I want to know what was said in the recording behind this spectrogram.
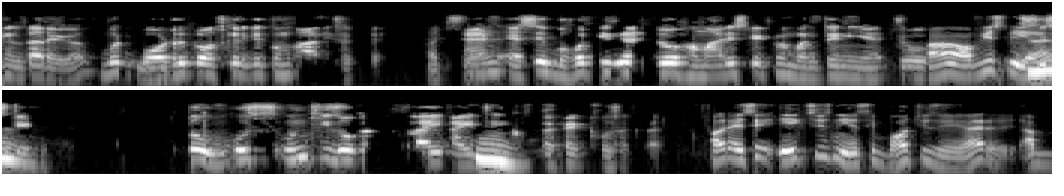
मिलता रहेगा बट बॉर्डर क्रॉस करके तुम आ नहीं सकते। अच्छा एंड ऐसे बहुत चीज़ें जो हमारे स्टेट में बनते नहीं है जो हाँ ऑब्वियसली किसी यार स्टेट तो उस उन चीज़ों का सप्लाई आई थिंक इफ़ेक्ट हो सकता है। और ऐसे एक चीज़ नहीं ऐसी बहुत चीज़ें हैं यार। अब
